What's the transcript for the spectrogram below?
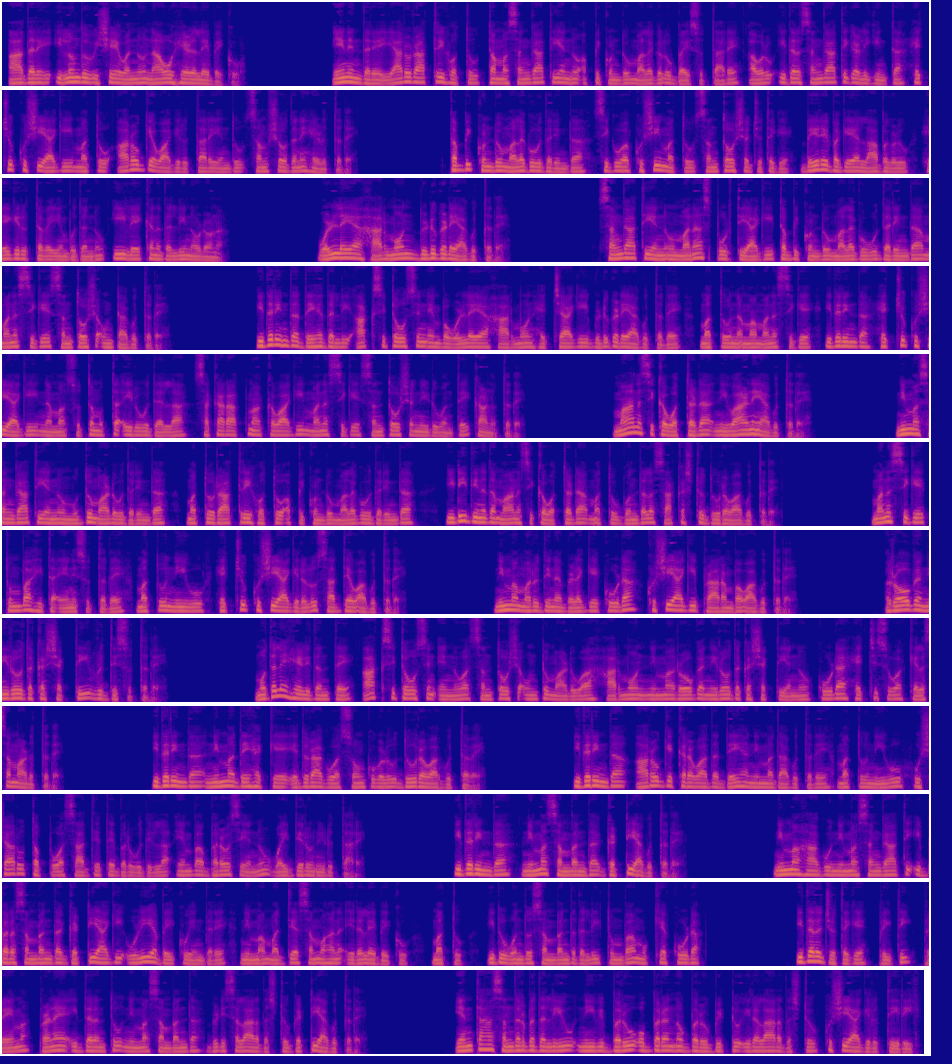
ಆದರೆ ಇಲ್ಲೊಂದು ವಿಷಯವನ್ನು ನಾವು ಹೇಳಲೇಬೇಕು. ಏನೆಂದರೆ ಯಾರು ರಾತ್ರಿ ಹೊತ್ತು ತಮ್ಮ ಸಂಗಾತಿಯನ್ನು ಅಪ್ಪಿಕೊಂಡು ಮಲಗಲು ಬಯಸುತ್ತಾರೆ, ಅವರು ಇದರ ಸಂಗಾತಿಗಳಿಗಿಂತ ಹೆಚ್ಚು ಖುಷಿಯಾಗಿ ಮತ್ತು ಆರೋಗ್ಯವಾಗಿರುತ್ತಾರೆ ಎಂದು ಸಂಶೋಧನೆ ಹೇಳುತ್ತದೆ. ತಬ್ಬಿಕೊಂಡು ಮಲಗುವುದರಿಂದ ಸಿಗುವ ಖುಷಿ ಮತ್ತು ಸಂತೋಷ ಜೊತೆಗೆ ಬೇರೆ ಬಗೆಯ ಲಾಭಗಳು ಹೇಗಿರುತ್ತವೆ ಎಂಬುದನ್ನು ಈ ಲೇಖನದಲ್ಲಿ ನೋಡೋಣ. ಒಳ್ಳೆಯ ಹಾರ್ಮೋನ್ ಬಿಡುಗಡೆಯಾಗುತ್ತದೆ. ಸಂಗಾತಿಯನ್ನು ಮನಸ್ಫೂರ್ತಿಯಾಗಿ ತಬ್ಬಿಕೊಂಡು ಮಲಗುವುದರಿಂದ ಮನಸ್ಸಿಗೆ ಸಂತೋಷ ಉಂಟಾಗುತ್ತದೆ. ಇದರಿಂದ ದೇಹದಲ್ಲಿ ಆಕ್ಸಿಟೋಸಿನ್ ಎಂಬ ಒಳ್ಳೆಯ ಹಾರ್ಮೋನ್ ಹೆಚ್ಚಾಗಿ ಬಿಡುಗಡೆಯಾಗುತ್ತದೆ ಮತ್ತು ನಮ್ಮ ಮನಸ್ಸಿಗೆ ಇದರಿಂದ ಹೆಚ್ಚು ಖುಷಿಯಾಗಿ ನಮ್ಮ ಸುತ್ತಮುತ್ತ ಇರುವುದೆಲ್ಲ ಸಕಾರಾತ್ಮಕವಾಗಿ ಮನಸ್ಸಿಗೆ ಸಂತೋಷ ನೀಡುವಂತೆ ಕಾಣುತ್ತದೆ. ಮಾನಸಿಕ ಒತ್ತಡ ನಿವಾರಣೆಯಾಗುತ್ತದೆ. ನಿಮ್ಮ ಸಂಗಾತಿಯನ್ನು ಮುದ್ದು ಮಾಡುವುದರಿಂದ ಮತ್ತು ರಾತ್ರಿ ಹೊತ್ತು ಅಪ್ಪಿಕೊಂಡು ಮಲಗುವುದರಿಂದ ಇಡೀ ದಿನದ ಮಾನಸಿಕ ಒತ್ತಡ ಮತ್ತು ಗೊಂದಲ ಸಾಕಷ್ಟು ದೂರವಾಗುತ್ತದೆ. ಮನಸ್ಸಿಗೆ ತುಂಬಾ ಹಿತ ಎನಿಸುತ್ತದೆ ಮತ್ತು ನೀವು ಹೆಚ್ಚು ಖುಷಿಯಾಗಿರಲು ಸಾಧ್ಯವಾಗುತ್ತದೆ. ನಿಮ್ಮ ಮರುದಿನ ಬೆಳಗ್ಗೆ ಕೂಡ ಖುಷಿಯಾಗಿ ಪ್ರಾರಂಭವಾಗುತ್ತದೆ. ರೋಗ ನಿರೋಧಕ ಶಕ್ತಿ ವೃದ್ಧಿಸುತ್ತದೆ. ಮೊದಲೇ ಹೇಳಿದಂತೆ, ಆಕ್ಸಿಟೋಸಿನ್ ಎನ್ನುವ ಸಂತೋಷ ಉಂಟು ಮಾಡುವ ಹಾರ್ಮೋನ್ ನಿಮ್ಮ ರೋಗ ನಿರೋಧಕ ಶಕ್ತಿಯನ್ನು ಕೂಡ ಹೆಚ್ಚಿಸುವ ಕೆಲಸ ಮಾಡುತ್ತದೆ. ಇದರಿಂದ ನಿಮ್ಮ ದೇಹಕ್ಕೆ ಎದುರಾಗುವ ಸೋಂಕುಗಳು ದೂರವಾಗುತ್ತವೆ. ಇದರಿಂದ ಆರೋಗ್ಯಕರವಾದ ದೇಹ ನಿಮ್ಮದಾಗುತ್ತದೆ ಮತ್ತು ನೀವು ಹುಷಾರು ತಪ್ಪುವ ಸಾಧ್ಯತೆ ಬರುವುದಿಲ್ಲ ಎಂಬ ಭರವಸೆಯನ್ನು ವೈದ್ಯರು ನೀಡುತ್ತಾರೆ. ಇದರಿಂದ ನಿಮ್ಮ ಸಂಬಂಧ ಗಟ್ಟಿಯಾಗುತ್ತದೆ. ನಿಮ್ಮ ಹಾಗೂ ನಿಮ್ಮ ಸಂಗಾತಿ ಇಬ್ಬರ ಸಂಬಂಧ ಗಟ್ಟಿಯಾಗಿ ಉಳಿಯಬೇಕು ಎಂದರೆ ನಿಮ್ಮ ಮಧ್ಯ ಸಂವಹನ ಇರಲೇಬೇಕು ಮತ್ತು ಇದು ಒಂದು ಸಂಬಂಧದಲ್ಲಿ ತುಂಬಾ ಮುಖ್ಯ ಕೂಡ. ಇದರ ಜೊತೆಗೆ ಪ್ರೀತಿ, ಪ್ರೇಮ, ಪ್ರಣಯ ಇದ್ದರಂತೂ ನಿಮ್ಮ ಸಂಬಂಧ ಬಿಡಿಸಲಾರದಷ್ಟು ಗಟ್ಟಿಯಾಗುತ್ತದೆ. ಎಂತಹ ಸಂದರ್ಭದಲ್ಲಿಯೂ ನೀವಿಬ್ಬರೂ ಒಬ್ಬರನ್ನೊಬ್ಬರು ಬಿಟ್ಟು ಇರಲಾರದಷ್ಟು ಖುಷಿಯಾಗಿರುತ್ತೀರಿ.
